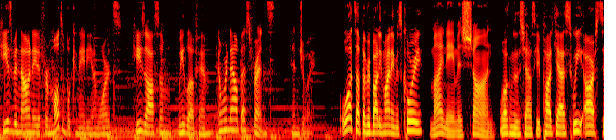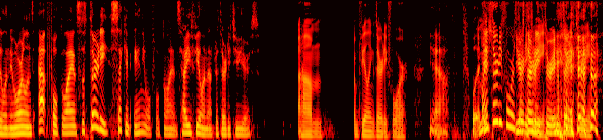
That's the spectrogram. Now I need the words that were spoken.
He has been nominated for multiple Canadian awards. He's awesome, we love him, and we're now best friends. Enjoy. What's up, everybody? My name is Corey. My name is Sean. Welcome to the Shadowscape Podcast. We are still in New Orleans at Folk Alliance, the 32nd annual Folk Alliance. How you feeling after 32 years? Um, I'm feeling 34. Yeah. Well, Am I it- 34 or You're 33? 33. I'm 33.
